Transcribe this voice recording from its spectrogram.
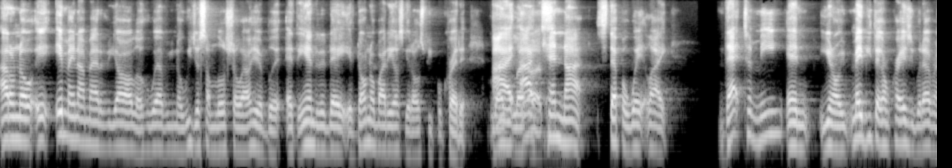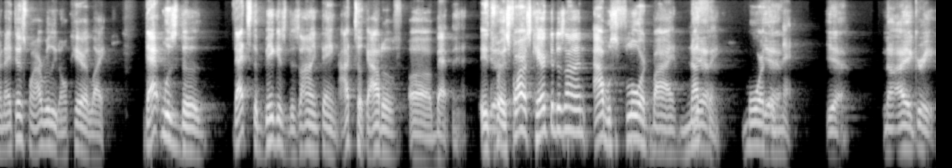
I don't know, it, it may not matter to y'all or whoever, you know, we just some little show out here, but at the end of the day, if don't nobody else get those people credit, let, I, let I cannot step away. Like that to me, and you know, maybe you think I'm crazy, whatever. And at this point, I really don't care. Like that was the that's the biggest design thing I took out of uh Batman. It's yeah. as far as character design, I was floored by nothing yeah. more yeah. than that. Yeah. No, I agree.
